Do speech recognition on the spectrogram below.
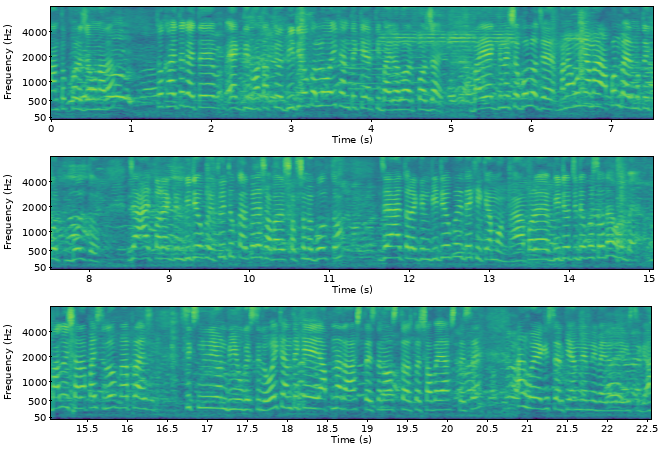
নাটক করে যায় ওনারা। তো খাইতে খাইতে একদিন হঠাৎ করে ভিডিও করল, ওইখান থেকে আর কি ভাইরাল হওয়ার পর্যায়ে। ভাই একদিন এসে বলল যে মানে উনি আমার আপন ভাইয়ের মতোই বলতো, যে আয় তোর একদিন ভিডিও করি। তুই তুকার করে সবার সবসময় বলতো, যে আয় তোর একদিন ভিডিও করি, দেখি কেমন। তারপরে ভিডিও টিডিও করছে ভালোই সারা পাইছিল মানে প্রায় সিক্স মিলিয়ন ভিউ গেছিল। ওইখান থেকে আপনারা আসতেছেন আস্তে আস্তে সবাই আসতেছে। আর হয়ে গেছে আর কি, এমনি এমনি ভাইরাল হয়ে গেছি গা।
